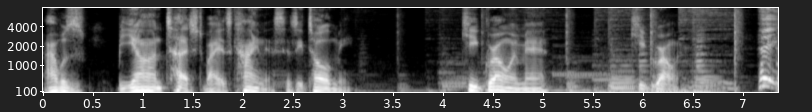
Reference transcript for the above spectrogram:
I was beyond touched by his kindness as he told me, Keep growing, man. Keep growing. Hey,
